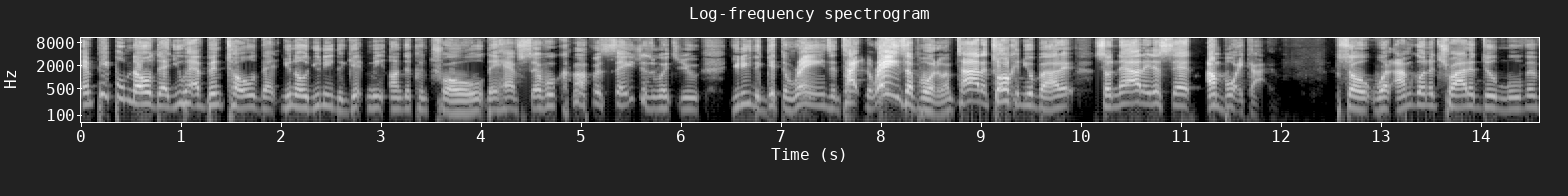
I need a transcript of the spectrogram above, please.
and people know that you have been told that you know you need to get me under control. They have several conversations with you. You need to get the reins and tighten the reins up on them. I'm tired of talking to you about it. So now they just said I'm boycotting. So what I'm going to try to do moving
